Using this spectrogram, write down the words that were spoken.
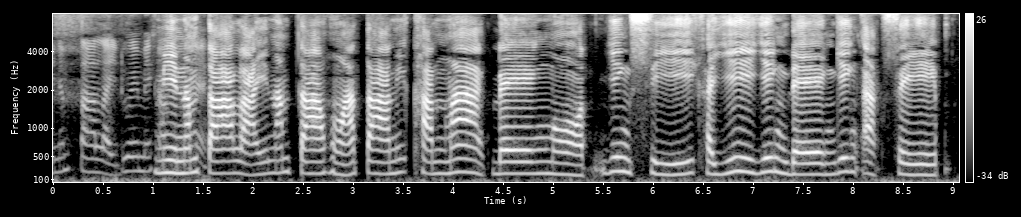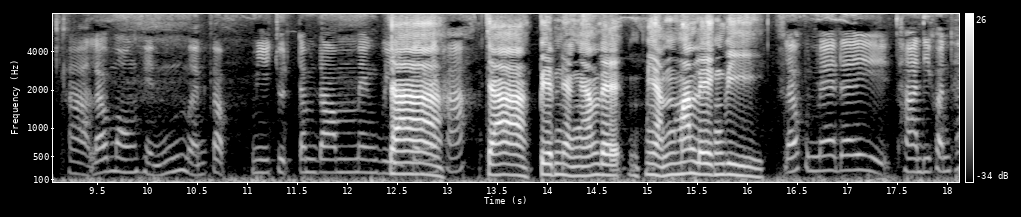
ีน้ำตาไหลด้วยไหมคะมีคุณแน้ำตาไหลน้ำตาหัวตานี่คันมาก แดงหมด ยิ่งสีขยี้ยิ่งแดง ยิ่งอักเสบค่ะ แล้วมองเห็นเหมือนกับมีจุดดำๆแมงวีจ้าใช่ไหมคะจ้าเป็นอย่างนั้นแหละเหมือนมะเร็งหวี แล้วคุณแม่ได้ทานดีคอนแท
